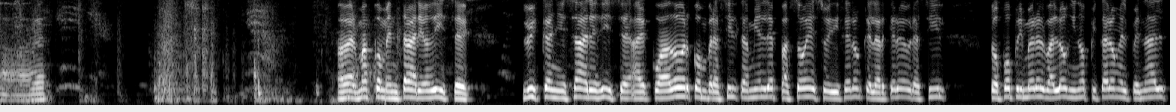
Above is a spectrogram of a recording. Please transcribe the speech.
A ver. A ver, más comentarios. Dice Luis Cañizares, dice, a Ecuador con Brasil también le pasó eso y dijeron que el arquero de Brasil topó primero el balón y no pitaron el penal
